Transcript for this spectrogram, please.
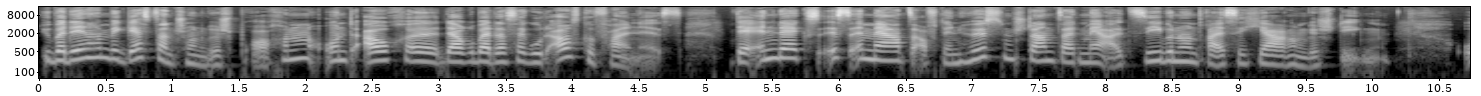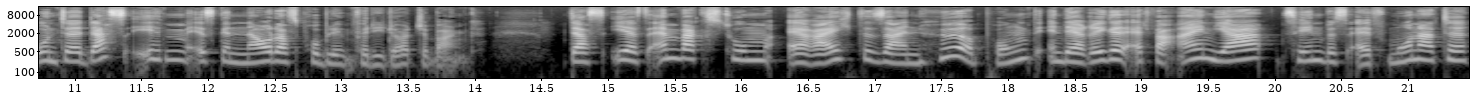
Über den haben wir gestern schon gesprochen und auch äh, darüber, dass er gut ausgefallen ist. Der Index ist im März auf den höchsten Stand seit mehr als 37 Jahren gestiegen. Und äh, das eben ist genau das Problem für die Deutsche Bank. Das ISM-Wachstum erreichte seinen Höhepunkt in der Regel etwa ein Jahr, zehn bis elf Monate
